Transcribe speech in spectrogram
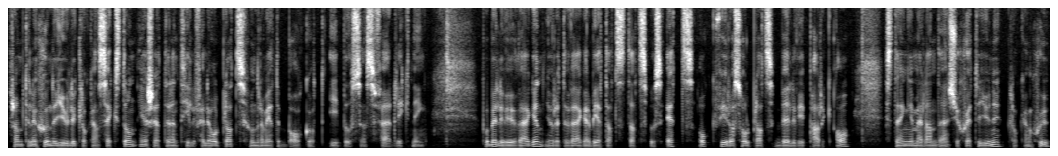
Fram till den 7 juli klockan 16 ersätter en tillfällig hållplats 100 meter bakåt i bussens färdriktning. På Bellevuevägen gör ett vägarbetat stadsbuss 1 och 4 hållplats Bellevue Park A stänger mellan den 26 juni klockan 7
